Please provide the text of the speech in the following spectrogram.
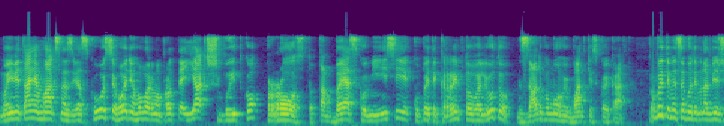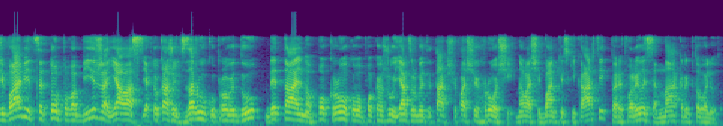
Мої вітання, Макс на зв'язку. Сьогодні говоримо про те, як швидко, просто та без комісії купити криптовалюту за допомогою банківської карти. Робити ми це будемо на біржі Бабі. Це топова біржа. Я вас, як то кажуть, за руку проведу, детально, покроково покажу, як зробити так, щоб ваші гроші на вашій банківській карті перетворилися на криптовалюту.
